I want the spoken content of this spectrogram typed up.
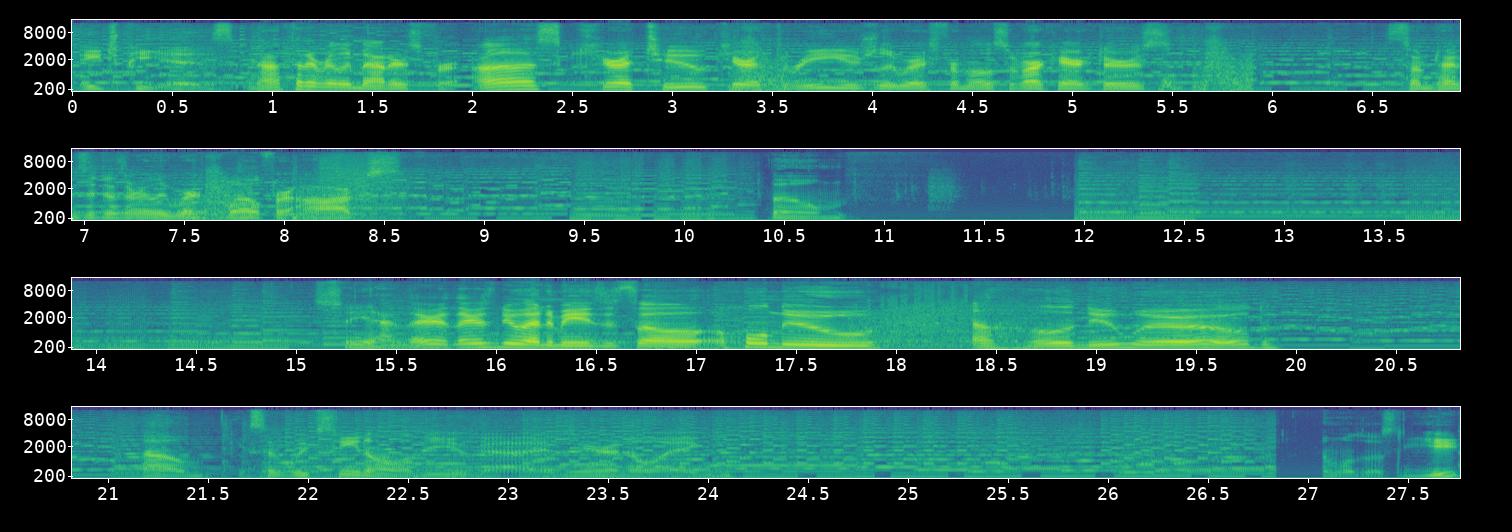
HP is. Not that it really matters for us. Cura 2, Cura 3 usually works for most of our characters. Sometimes it doesn't really work well for Ox. Boom. So yeah, there, there's new enemies. It's a, a whole new, a whole new world. Um, oh, except we've seen all of you guys. You're annoying. And we'll just yeet.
